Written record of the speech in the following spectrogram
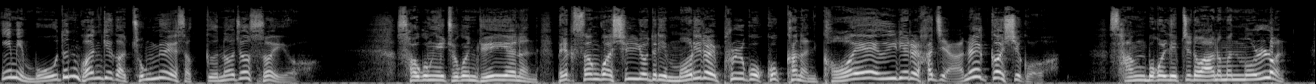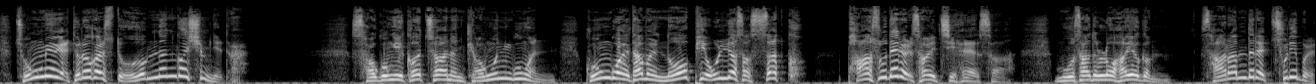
이미 모든 관계가 종묘에서 끊어졌어요. 서궁이 죽은 뒤에는 백성과 신료들이 머리를 풀고 곡하는 거의 의례를 하지 않을 것이고 상복을 입지도 않으면 물론 종묘에 들어갈 수도 없는 것입니다. 서궁이 거처하는 경운궁은 궁궐담을 높이 올려서 쌓고 파수대를 설치해서 무사들로 하여금 사람들의 출입을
